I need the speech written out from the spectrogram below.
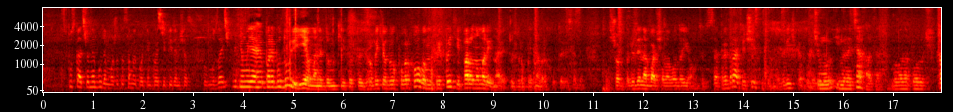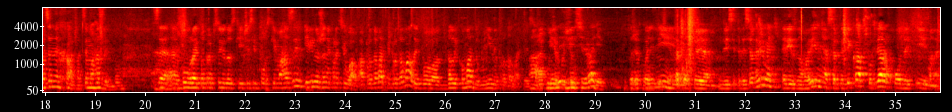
спускатися не будемо, можете самі потім пройти, підемо зараз в музей. Ну, я його перебудую, є в мене думки. Тобто зробити його двохповерховим, укріпити і пару номерів навіть тут зробити наверху. Тобто, щоб людина бачила водойом. Тобто все прибрати, очистити, річка буде. Чому іменно ця хата? Бо вона поруч. А це не хата, це магазин був. Це е, був райпотребсоюдовський чи сільповський магазин, і він вже не працював. А продавати не продавали, бо дали команду мені не продавати. А, він, він сільраді? Ні, так коштує 250 гривень різного рівня, сертифікат, футляр входить і монета.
